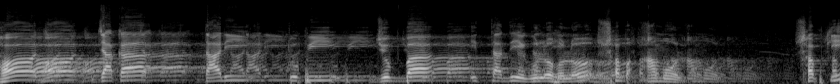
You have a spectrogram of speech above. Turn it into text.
হজ জাকাত দাড়ি, টুপি, জুব্বা ইত্যাদি এগুলো হলো সব আমল। সব কি?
